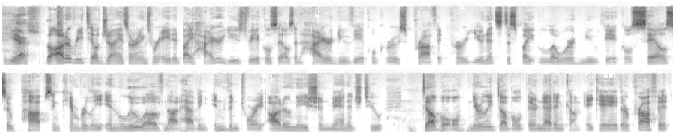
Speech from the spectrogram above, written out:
Yes. The auto retail giants' earnings were aided by higher used vehicle sales and higher new vehicle gross profit per units, despite lower new vehicle sales. So, Pops and Kimberly, in lieu of not having inventory, AutoNation managed to double, nearly double their net income, aka their profit,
